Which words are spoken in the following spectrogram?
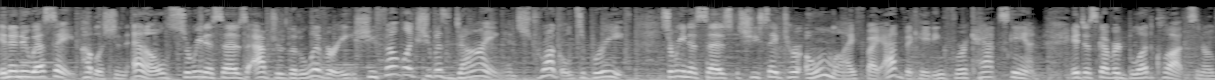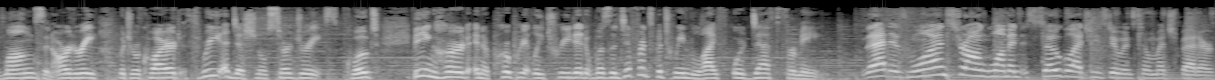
In a new essay published in Elle, Serena says after the delivery, she felt like she was dying and struggled to breathe. Serena says she saved her own life by advocating for a CAT scan. It discovered blood clots in her lungs and artery, which required three additional surgeries. Quote, being heard and appropriately treated was the difference between life or death for me. That is one strong woman. So glad she's doing so much better.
